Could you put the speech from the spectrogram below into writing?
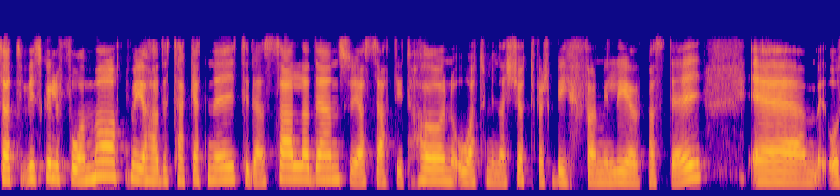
Så att vi skulle få mat men jag hade tackat nej till den salladen så jag satt i ett hörn och åt mina köttfärsbiffar, min leverpastej. Eh, och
